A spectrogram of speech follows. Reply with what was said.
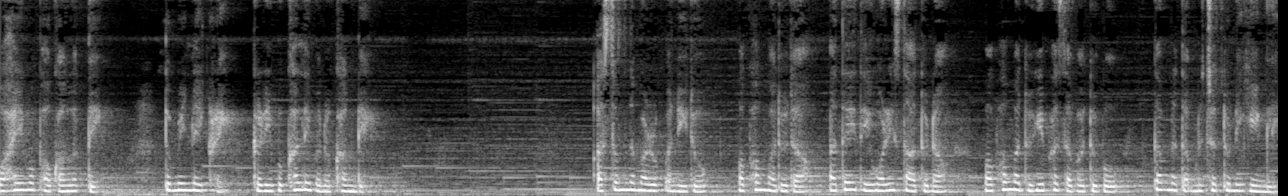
ꯋꯥꯍꯩ ꯑꯃ ꯐꯥꯎ ꯈꯪꯂꯛꯇꯦ ꯇꯨꯃꯤꯟ ꯂꯩꯈ꯭ꯔꯦ ꯀꯔꯤꯕꯨ ꯈꯜꯂꯤꯕꯅꯣ ꯈꯪꯗꯦ ꯑꯁꯨꯝꯅ ꯃꯔꯨꯞ ꯑꯅꯤꯗꯨ ꯃꯐꯝ ꯑꯗꯨꯗ ꯑꯇꯩ ꯑꯇꯩ ꯋꯥꯔꯤ ꯁꯥꯗꯨꯅ ꯃꯐꯝ ꯑꯗꯨꯒꯤ ꯐꯖꯕꯗꯨꯕꯨ ꯇꯞꯅ ꯇꯞꯅ ꯆꯠꯇꯨꯅ ꯌꯦꯡꯂꯤ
